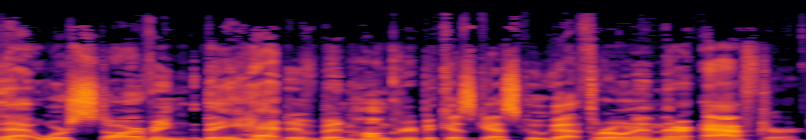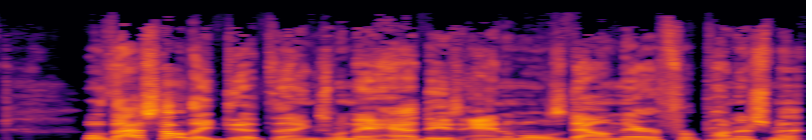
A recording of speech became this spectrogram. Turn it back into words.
that were starving. They had to have been hungry because guess who got thrown in there after? Well, that's how they did things when they had these animals down there for punishment.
